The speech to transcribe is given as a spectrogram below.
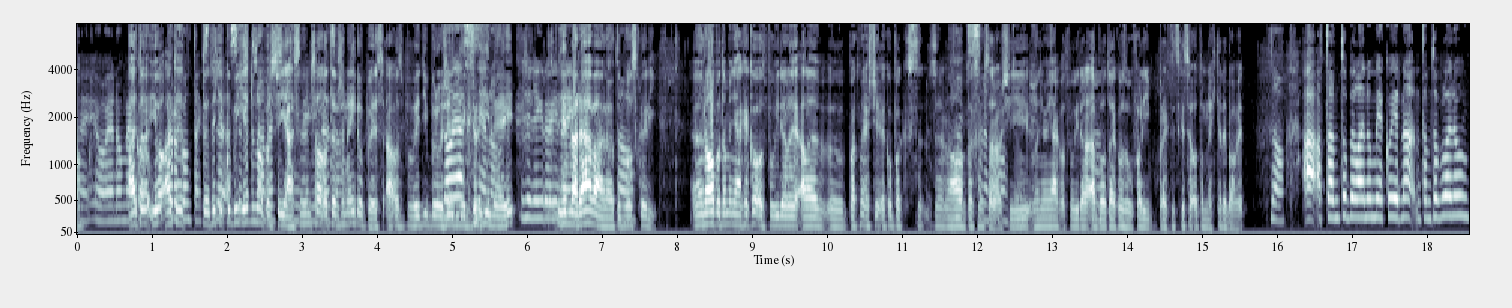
strany, jo, jenom Ale jako to, jo, a pro to, je- kontext, to je teď že jakoby jedno, prostě já jsem jim psal otevřený Zálom. dopis a odpovědí bylo, že No někdo jasně, no, jiný že někdo jim jiný. nadává, no, to No. bylo skvělý. Eh, No, potom mi nějak jako odpovídali, ale uh, pak mi ještě, jako pak, se, no, To pak jsem se další, oni mi nějak odpovídali a Hmm. bylo to jako zoufalý, prakticky se o tom nechtěli bavit. No a, a tam to byla jenom jako jedna, tam to bylo jenom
